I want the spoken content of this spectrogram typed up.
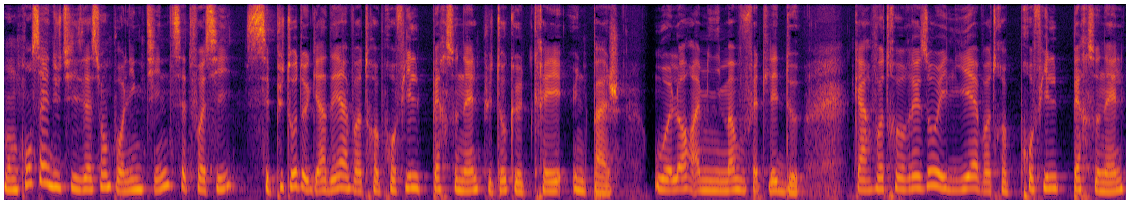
Mon conseil d'utilisation pour LinkedIn, cette fois-ci, c'est plutôt de garder à votre profil personnel plutôt que de créer une page ou alors à minima vous faites les deux. Car votre réseau est lié à votre profil personnel,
